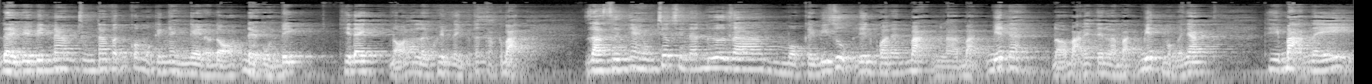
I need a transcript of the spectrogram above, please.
để về Việt Nam chúng ta vẫn có một cái ngành nghề nào đó để ổn định. Thì đây, đó là lời khuyên dành cho tất cả các bạn. Giả sử ngày hôm trước xin đã đưa ra một cái ví dụ liên quan đến bạn là bạn biết đấy đó, bạn ấy tên là bạn biết mọi người nha thì bạn ấy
